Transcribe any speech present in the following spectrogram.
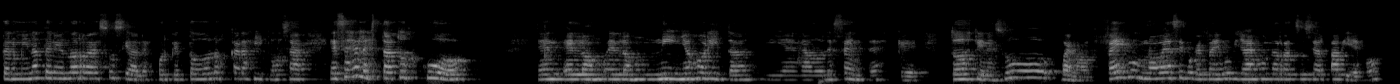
termina teniendo redes sociales porque todos los carajitos, o sea, ese es el status quo en, en los, en los niños ahorita y en adolescentes, que todos tienen su, bueno, Facebook no voy a decir porque Facebook ya es una red social para viejos,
